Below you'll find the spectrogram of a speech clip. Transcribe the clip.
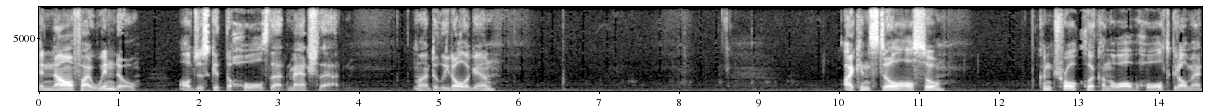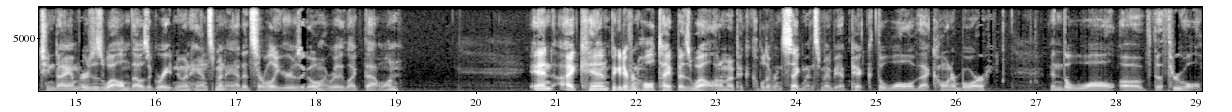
and now if I window, I'll just get the holes that match that. I'm going to delete all again. I can still also control click on the wall of the hole to get all matching diameters as well. That was a great new enhancement added several years ago. I really liked that one. And I can pick a different hole type as well. And I'm going to pick a couple different segments. Maybe I pick the wall of that counter bore and the wall of the through hole.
